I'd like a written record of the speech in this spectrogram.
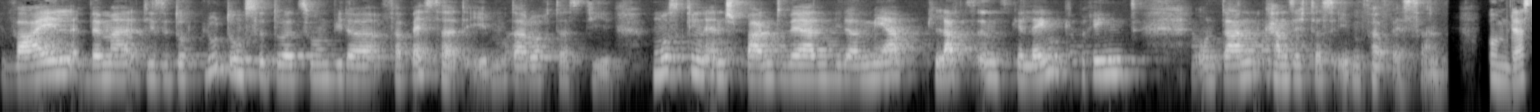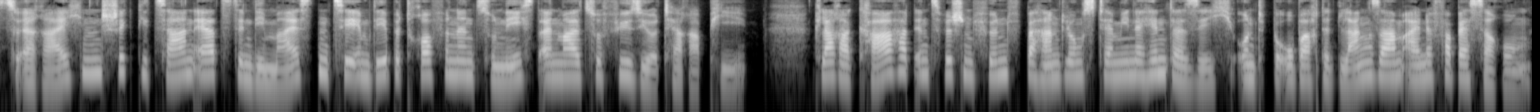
weil wenn man diese Durchblutungssituation wieder verbessert, eben dadurch, dass die Muskeln entspannt werden, wieder mehr Platz ins Gelenk bringt und dann kann sich das eben verbessern. Um das zu erreichen, schickt die Zahnärztin die meisten CMD-Betroffenen zunächst einmal zur Physiotherapie. Clara K. hat inzwischen fünf Behandlungstermine hinter sich und beobachtet langsam eine Verbesserung,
